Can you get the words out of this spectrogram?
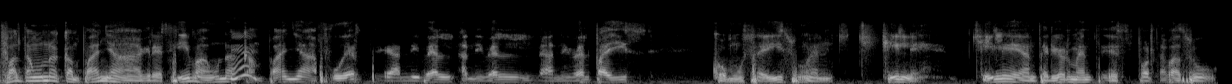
Falta una campaña agresiva, una ah. campaña fuerte a nivel, a nivel, a nivel país, como se hizo en Chile. Chile anteriormente exportaba su,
